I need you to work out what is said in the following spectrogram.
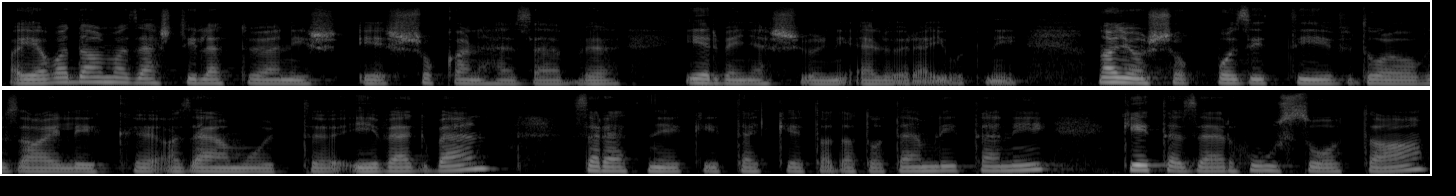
A javadalmazást illetően is, és sokkal nehezebb érvényesülni, előre jutni. Nagyon sok pozitív dolog zajlik az elmúlt években. Szeretnék itt egy-két adatot említeni. 2020 óta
